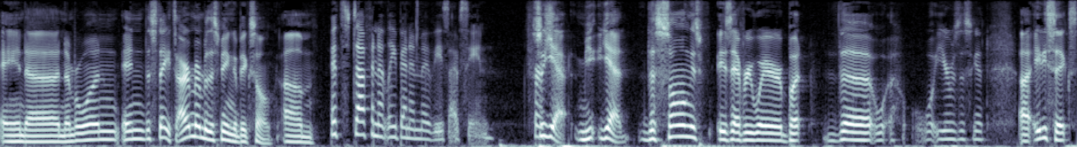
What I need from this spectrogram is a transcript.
and uh, number one in the states. I remember this being a big song. Um, it's definitely been in movies I've seen. For so sure. yeah, mu- yeah, the song is is everywhere, but the wh- what year was this again? Uh, 86.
